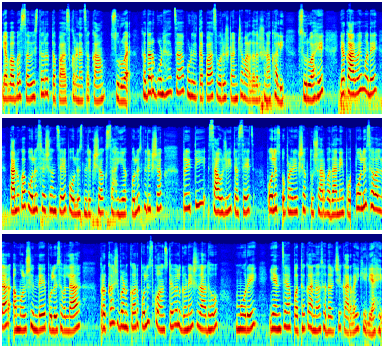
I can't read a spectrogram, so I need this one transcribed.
याबाबत सविस्तर तपास करण्याचं काम सुरू आहे. सदर गुन्ह्याचा पुढील तपास वरिष्ठांच्या मार्गदर्शनाखाली सुरू आहे. या कारवाईमध्ये तालुका पोलीस स्टेशनचे पोलीस निरीक्षक सहाय्यक पोलीस निरीक्षक प्रीती सावजी तसेच पोलीस उपनिरीक्षक तुषार बदाने पोलीस हवालदार अमोल शिंदे पोलीस हवालदार प्रकाश बणकर पोलीस कॉन्स्टेबल गणेश जाधव मोरे यांच्या पथकानं सदरची कारवाई केली आहे.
